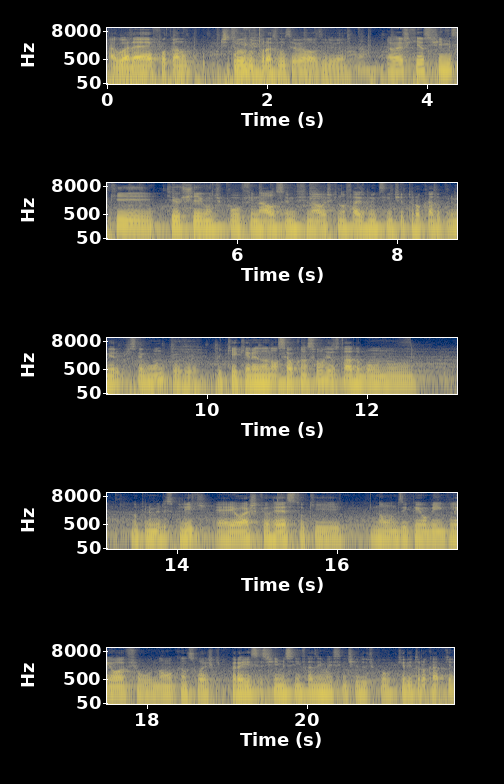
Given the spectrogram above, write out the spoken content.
agora é focar no título do próximo CBLOL, tá ligado? Eu acho que os times que, que chegam, tipo, final, semifinal, acho que não faz muito sentido trocar do primeiro pro segundo. Porque, querendo ou não, se alcançou um resultado bom no, no primeiro split. É, eu acho que o resto que não desempenhou bem em playoff ou não alcançou, acho que para esses times sim fazem mais sentido, tipo, querer trocar porque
